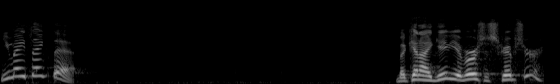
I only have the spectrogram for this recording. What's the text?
You may think that. But can I give you a verse of Scripture?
